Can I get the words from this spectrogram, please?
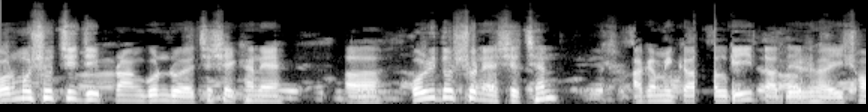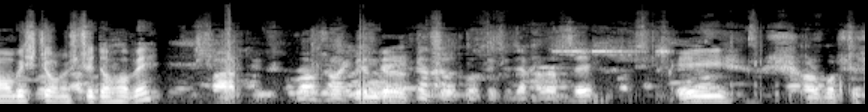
কর্মসূচি যে প্রাঙ্গণ রয়েছে, সেখানে পরিদর্শনে এসেছেন। আগামীকালকেই তাদের এই সমাবেশটি অনুষ্ঠিত হবে। দেখা যাচ্ছে এই সর্বশেষ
